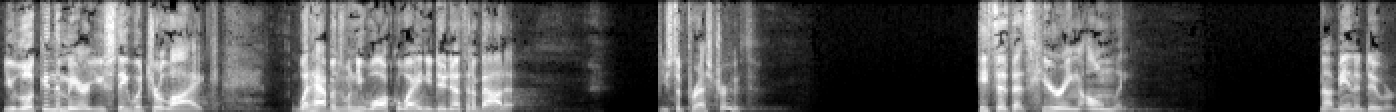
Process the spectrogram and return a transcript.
You look in the mirror, you see what you're like. What happens when you walk away and you do nothing about it? You suppress truth. He says that's hearing only, not being a doer.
